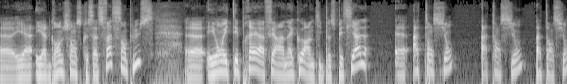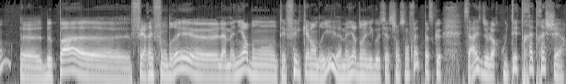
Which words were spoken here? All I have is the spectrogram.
euh, et, a, et a de grandes chances que ça se fasse en plus euh, et ont été prêts à faire un accord un petit peu spécial. Euh, attention, attention, attention, euh, de pas euh, faire effondrer euh, la manière dont est fait le calendrier et la manière dont les négociations sont faites parce que ça risque de leur coûter très très cher.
